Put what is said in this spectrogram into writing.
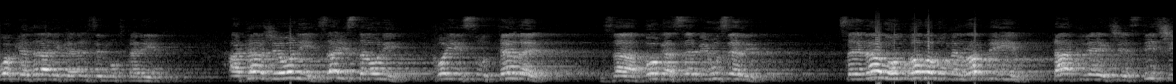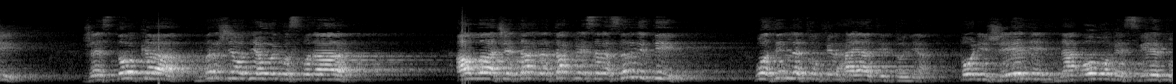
wa kedalike nezil muftarin. A kaže oni, zaista oni koji su tele za Boga sebi uzeli se jenaluhum gadabu men rabbihim takve će stići žestoka mržnja od njehovog gospodara Allah će ta, na takve se nasrditi u odilletum fil hajati dunja. Poniženje na ovome svijetu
